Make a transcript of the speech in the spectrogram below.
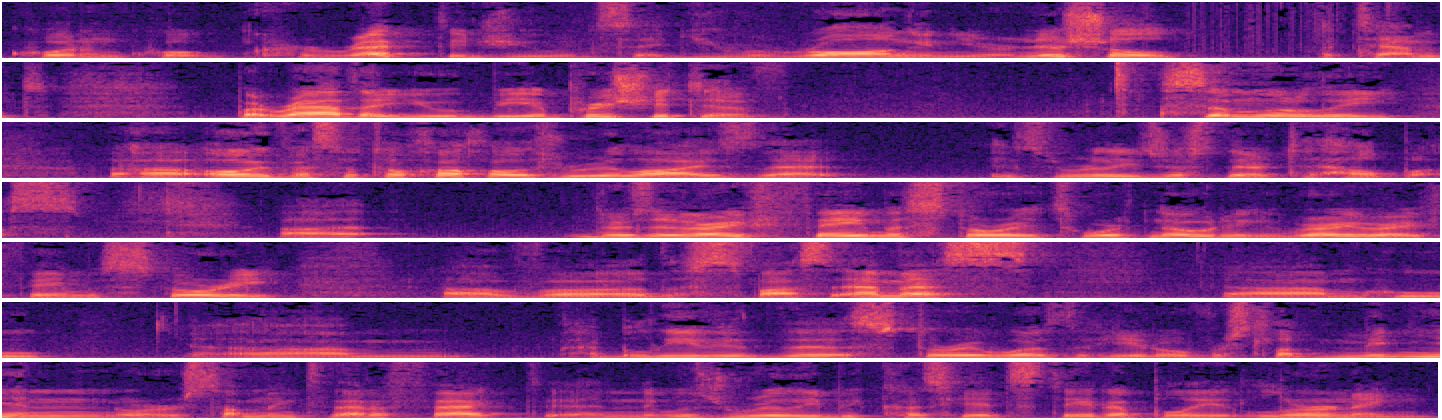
quote unquote corrected you and said you were wrong in your initial attempt, but rather you would be appreciative. Similarly, uh, Oivasatochachos realized that it's really just there to help us. Uh, there's a very famous story, it's worth noting, a very, very famous story of uh, the Sfas Emes, um, who um, I believe the story was that he had overslept minyan or something to that effect, and it was really because he had stayed up late learning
